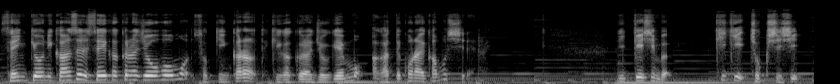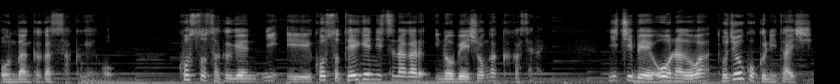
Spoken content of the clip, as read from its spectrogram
戦況に関する正確な情報も側近からの的確な助言も上がってこないかもしれない。日経新聞、危機直視し温暖化ガス削減を。コスト削減に、コスト低減につながるイノベーションが欠かせない。日米欧などは途上国に対し、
